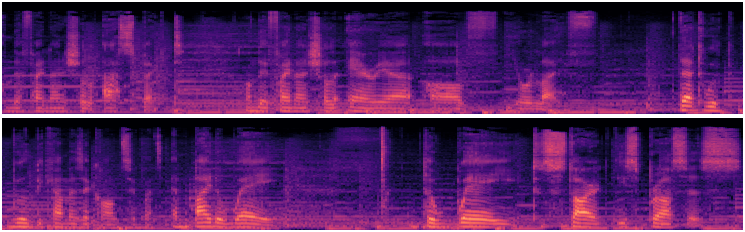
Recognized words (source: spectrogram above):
on the financial aspect, on the financial area of your life. That will, will become as a consequence. And by the way, the way to start this process,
